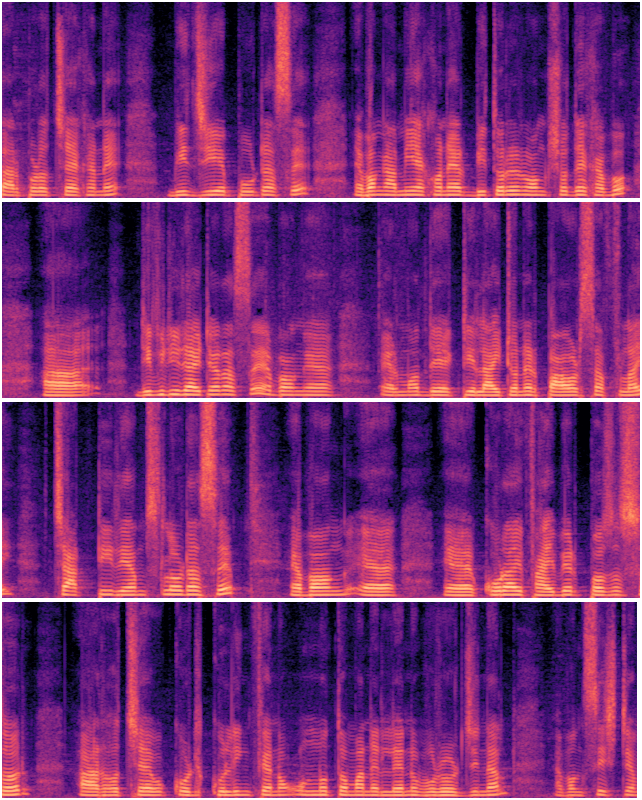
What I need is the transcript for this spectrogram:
তারপর হচ্ছে এখানে বিজিএ পোর্ট আছে, এবং আমি এখন এর ভিতরের অংশ দেখাবো। ডিভিডি রাইটার আছে এবং এর মধ্যে একটি লাইটনের পাওয়ার সাপ্লাই, চারটি র্যাম স্লট আছে এবং কোরাই ফাইভের প্রসেসর আর হচ্ছে কুলিং ফ্যান উন্নত মানের লেনোভোর অরিজিনাল এবং সিস্টেম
